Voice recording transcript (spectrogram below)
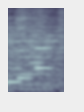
Let's.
